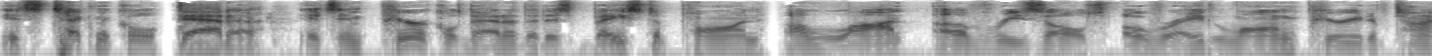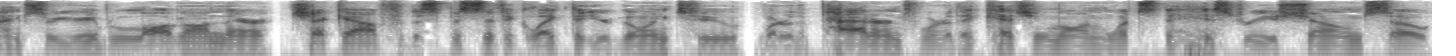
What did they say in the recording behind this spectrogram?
it's technical data. It's empirical data that is based upon a lot of results over a long period of time. So you're able to log on there, check out for the specific lake that you're going to. What are the patterns? What are they catching them on? What's the history is shown? So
